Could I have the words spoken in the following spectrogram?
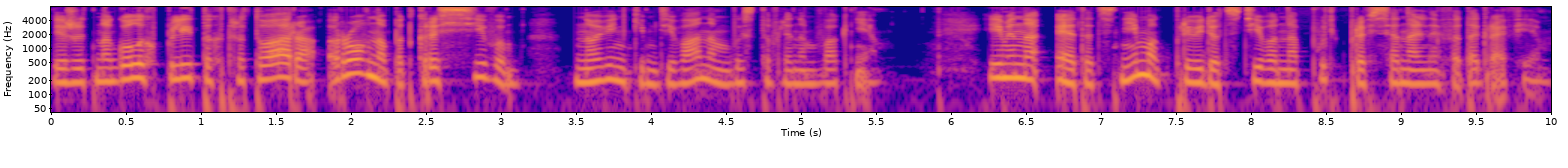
лежит на голых плитах тротуара ровно под красивым, новеньким диваном, выставленным в окне. Именно этот снимок приведет Стива на путь к профессиональной фотографии.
